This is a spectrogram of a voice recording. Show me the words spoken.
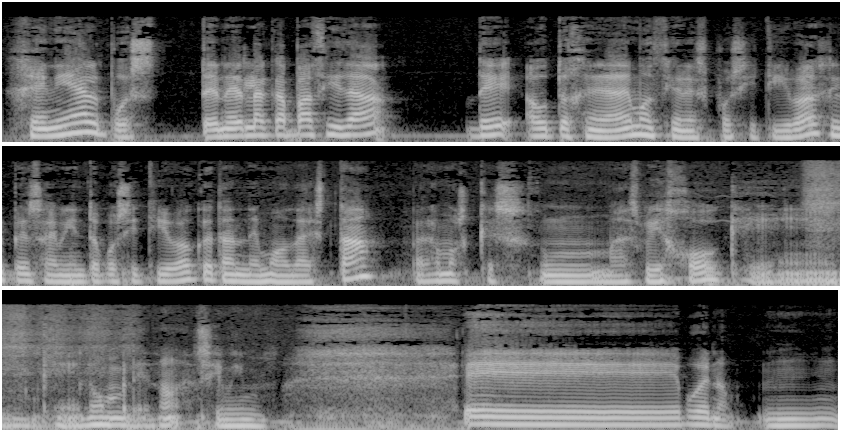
Genial, pues tener la capacidad de autogenerar emociones positivas, el pensamiento positivo que tan de moda está. Esperamos que es más viejo que, el hombre, ¿no? En sí mismo. Eh, bueno, mm,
